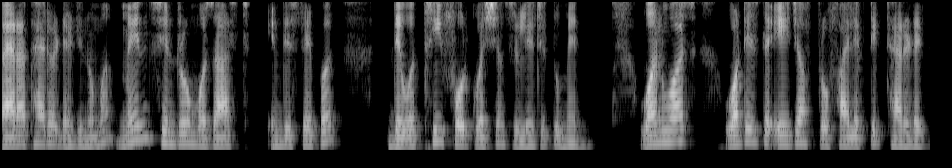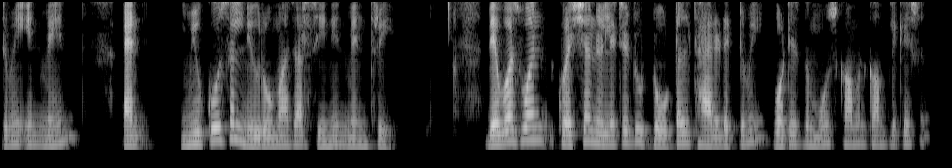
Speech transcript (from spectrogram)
Parathyroid adenoma. MEN syndrome was asked in this paper there were three, four questions related to MEN. One was, what is the age of prophylactic thyroidectomy in MEN? And mucosal neuromas are seen in MEN 3. There was one question related to total thyroidectomy. What is the most common complication?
